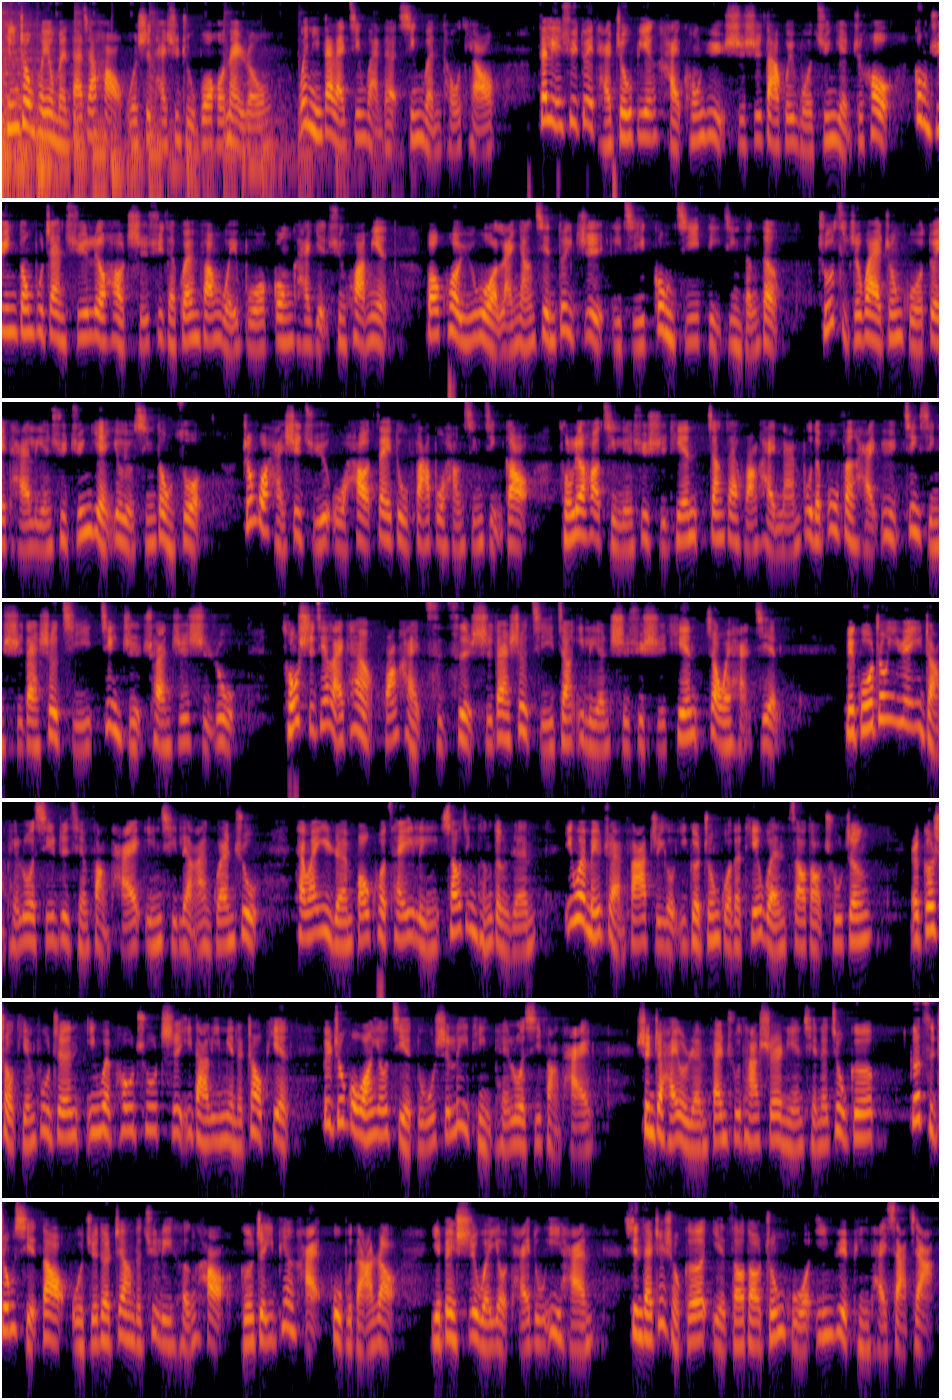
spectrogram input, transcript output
听众朋友们，大家好，我是台视主播侯乃荣，为您带来今晚的新闻头条。在连续对台周边海空域实施大规模军演之后，共军东部战区六号持续在官方微博公开演训画面，包括与我南洋舰对峙以及共机抵近等等。除此之外，中国对台连续军演又有新动作。中国海事局五号再度发布航行警告，从六号起连续十天将在黄海南部的部分海域进行实弹射击，禁止船只驶入。从时间来看，黄海此次实弹射击将一连持续十天，较为罕见。美国众议院议长佩洛西日前访台，引起两岸关注。台湾艺人包括蔡依林、萧敬腾等人，因为没转发只有一个中国的贴文，遭到出征。而歌手田馥甄因为抛出吃意大利面的照片，被中国网友解读是力挺佩洛西访台，甚至还有人翻出他十二年前的旧歌，歌词中写道：“我觉得这样的距离很好，隔着一片海，互不打扰。”也被视为有台独意涵。现在这首歌也遭到中国音乐平台下架。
